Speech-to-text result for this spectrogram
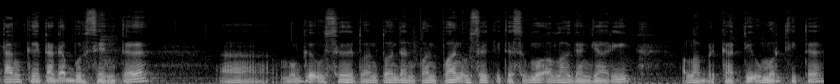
datang ke Tadabbur Center. Uh, moga usaha tuan-tuan dan puan-puan, usaha kita semua Allah ganjari, Allah berkati umur kita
